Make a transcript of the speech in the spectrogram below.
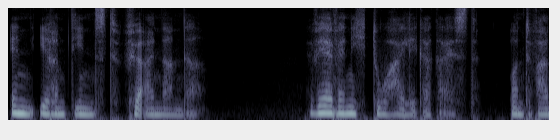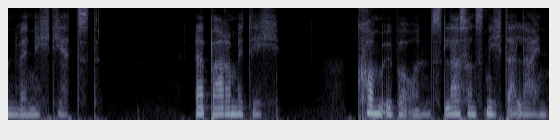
in ihrem Dienst füreinander. Wer, wenn nicht du, Heiliger Geist, und wann, wenn nicht jetzt? Erbarme dich, komm über uns, lass uns nicht allein.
